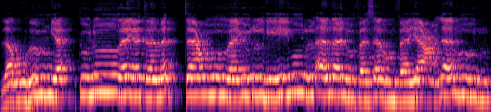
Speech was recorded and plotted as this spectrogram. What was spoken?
ذرهم يأكلوا ويتمتعوا ويلههم الأمل فسوف يعلمون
